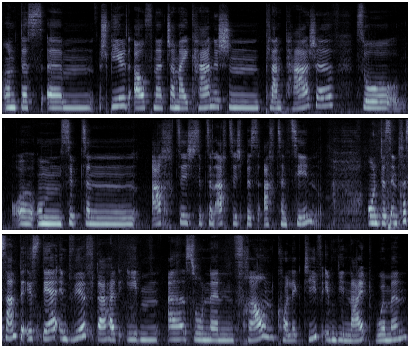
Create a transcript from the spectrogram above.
Und das ähm, spielt auf einer jamaikanischen Plantage, so äh, um 1780, 1780 bis 1810. Und das Interessante ist, der entwirft da halt eben äh, so einen Frauenkollektiv, eben die Night Women,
